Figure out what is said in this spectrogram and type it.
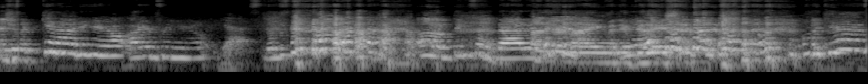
and she's like get out of here i'll iron for you yes um, things like that. Underlying manipulation. I'm like, yes,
